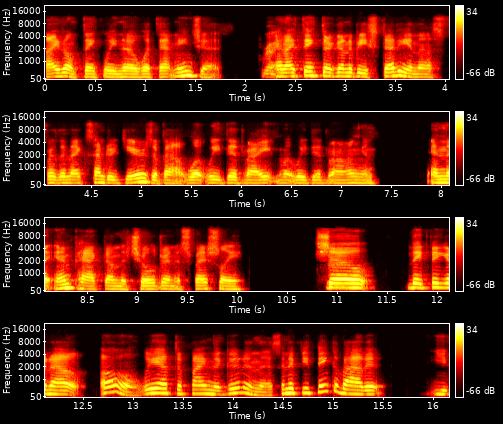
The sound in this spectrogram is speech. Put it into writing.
I don't think we know what that means yet. Right. And I think they're going to be studying us for the next hundred years about what we did right and what we did wrong and and the impact on the children especially. So they figured out, oh, we have to find the good in this. And if you think about it, you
